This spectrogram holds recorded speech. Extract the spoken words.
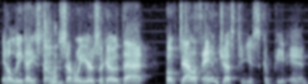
in a league i used to own several years ago that both dallas and justin used to compete in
